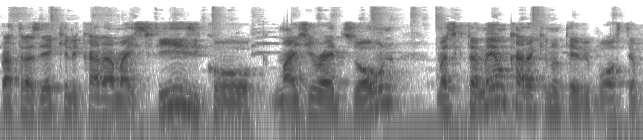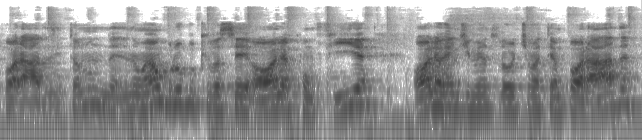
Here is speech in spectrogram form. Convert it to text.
para trazer aquele cara mais físico, mais de red zone, mas que também é um cara que não teve boas temporadas. Então não, não é um grupo que você olha, confia, olha o rendimento da última temporada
